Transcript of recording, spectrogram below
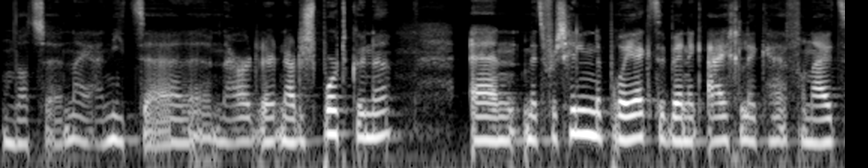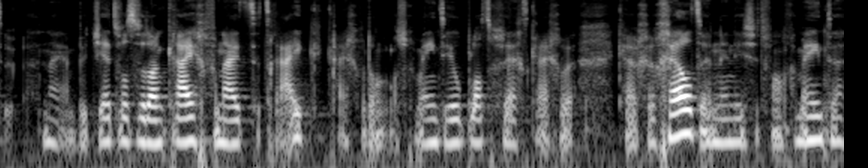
omdat ze nou ja, niet naar, de, naar de sport kunnen. En met verschillende projecten ben ik eigenlijk hè, vanuit nou ja, budget wat we dan krijgen vanuit het Rijk, krijgen we dan als gemeente heel plat gezegd, krijgen we, krijgen geld. En dan is het van gemeente,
